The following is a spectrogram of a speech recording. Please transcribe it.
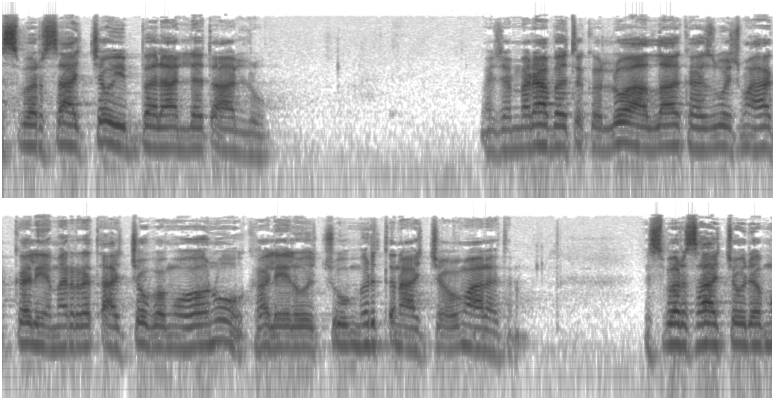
እስበርሳቸው ይበላለጣሉ። መጀመሪያ በጥቅሉ አላህ ከህዝቦች መካከል የመረጣቸው በመሆኑ ከሌሎቹ ምርጥ ናቸው ማለት ነው እስበርሳቸው ደግሞ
